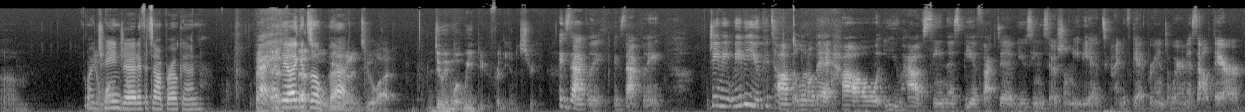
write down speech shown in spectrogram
Um, why you know, change why, it if it's not broken? Right. I, I, feel like that's it's a, what we run into a lot, doing what we do for the industry. Exactly. Exactly. Jamie, maybe you could talk a little bit how you have seen this be effective using social media to kind of get brand awareness out there.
